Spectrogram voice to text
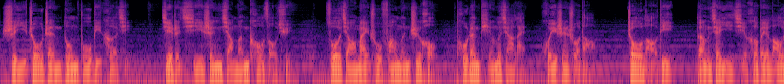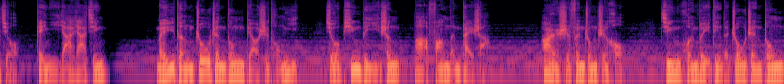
示意周振东不必客气，接着起身向门口走去。左脚迈出房门之后，突然停了下来，回身说道：“周老弟，等下一起喝杯老酒，给你压压惊。”没等周振东表示同意，就砰的一声把房门带上。二十分钟之后，惊魂未定的周振东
